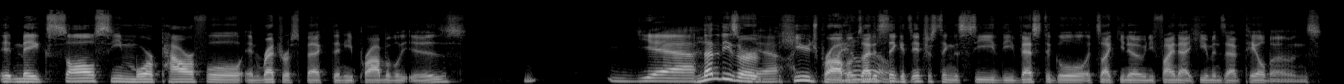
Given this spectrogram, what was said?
it makes Saul seem more powerful in retrospect than he probably is. Yeah, None of these are Yeah. huge problems. I I, just know. think it's interesting to see the vestigial. It's like you know when you find out humans have tailbones.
